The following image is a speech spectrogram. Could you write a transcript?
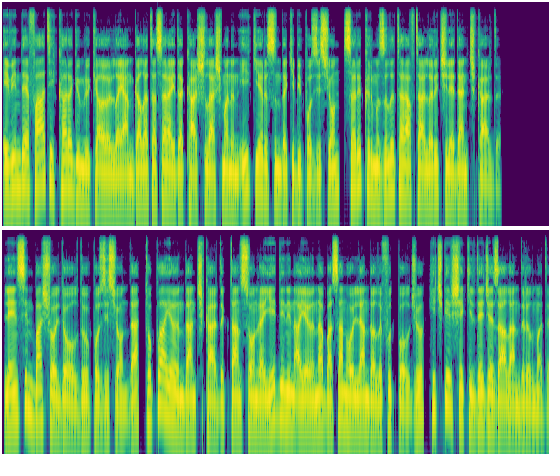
Evinde Fatih Karagümrük'ü ağırlayan Galatasaray'da karşılaşmanın ilk yarısındaki bir pozisyon, sarı kırmızılı taraftarları çileden çıkardı. Lens'in başrolde olduğu pozisyonda, topu ayağından çıkardıktan sonra Yedlin'in ayağına basan Hollandalı futbolcu, hiçbir şekilde cezalandırılmadı.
